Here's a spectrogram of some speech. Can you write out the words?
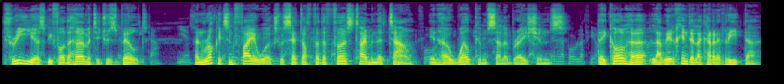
three years before the hermitage was built, and rockets and fireworks were set off for the first time in the town in her welcome celebrations. They call her La Virgen de la Carrerita.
